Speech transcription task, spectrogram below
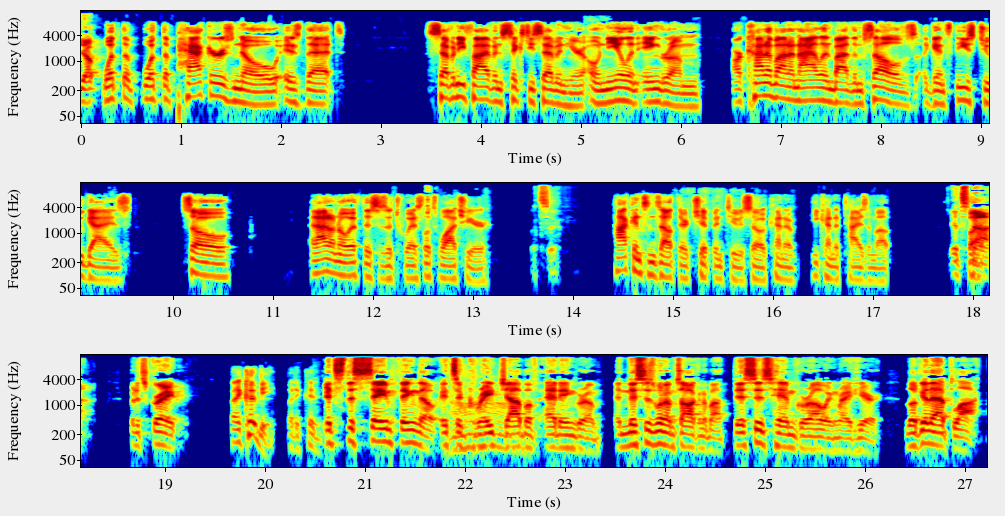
Yep. What the what the Packers know is that 75 and 67 here, O'Neill and Ingram are kind of on an island by themselves against these two guys. So, and I don't know if this is a twist. Let's watch here. Let's see. Hockenson's out there chipping too, so it kind of he kind of ties him up. It's But- not, but it's great. But it could be. But it could be. It's the same thing, though. It's a great Oh. job of Ed Ingram. And this is what I'm talking about. This is him growing right here. Look at that block.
